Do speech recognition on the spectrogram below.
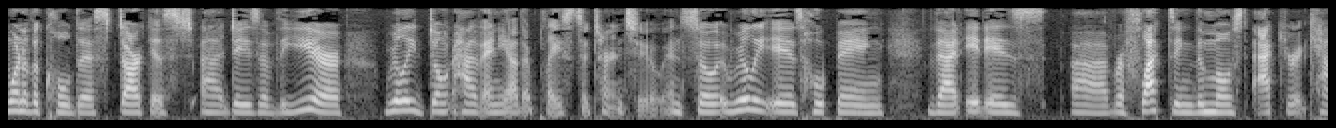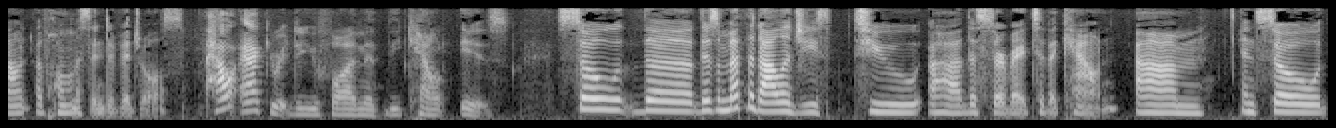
one of the coldest, darkest uh, days of the year really don't have any other place to turn to. And so it really is hoping that it is uh, reflecting the most accurate count of homeless individuals. How accurate do you find that the count is? So the there's a methodology to uh, the survey to the count. Um, and so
